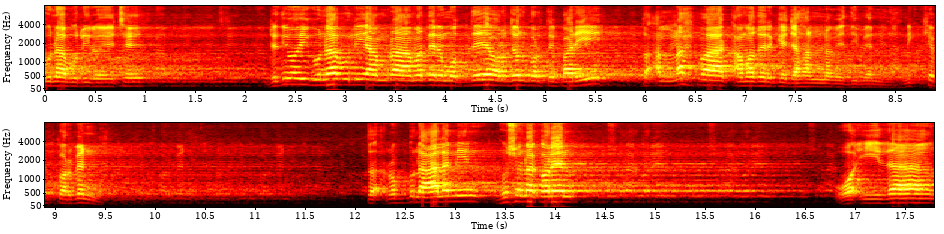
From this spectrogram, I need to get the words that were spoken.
গুণাবলী রয়েছে। যদি ওই গুণাবলী আমরা আমাদের মধ্যে অর্জন করতে পারি, তো আল্লাহ পাক আমাদেরকে জাহান নামে দিবেন না, নিক্ষেপ করবেন না। তো রব্বুল আলমিন ঘোষণা করেন وإذا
